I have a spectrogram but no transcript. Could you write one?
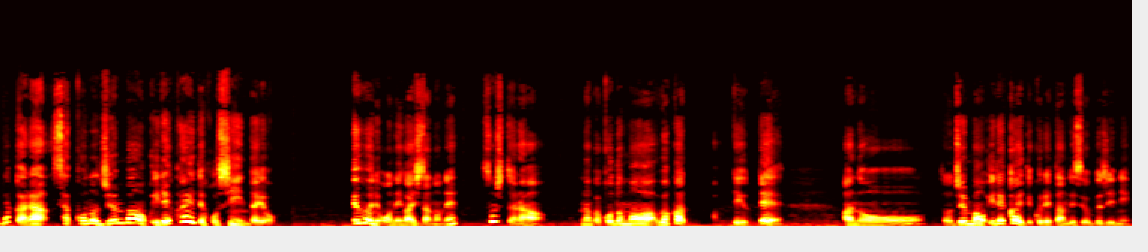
だから、さ、この順番を入れ替えてほしいんだよ。っていう風にお願いしたのね。そしたら、なんか子供は分かっって言って、あのー、その順番を入れ替えてくれたんですよ、無事に。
